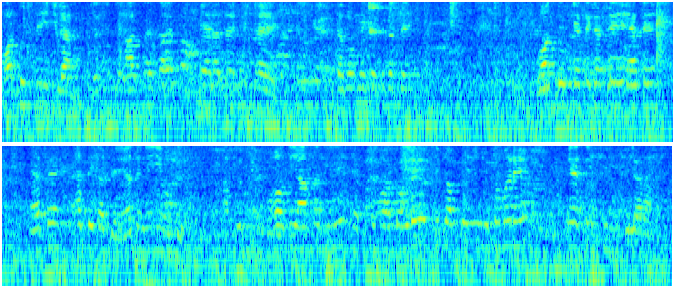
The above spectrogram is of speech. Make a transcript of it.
और कुछ नहीं हिलाना जैसे कि हाथ रहता है पैर ठीक रहेगा चलो में कैसे करते हैं? बहुत दूर कैसे करते हैं? ऐसे ऐसे ऐसे करते हैं, ऐसे नहीं होती। आपको सिर्फ़ बहुत ही आसानी है है सिर्फ़ आपको है, ऐसे खिलाना है।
